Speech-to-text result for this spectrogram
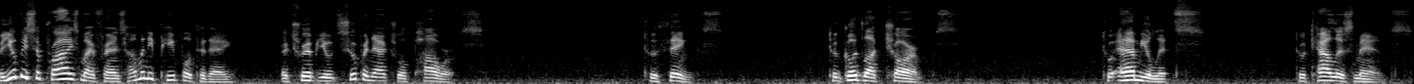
But you'll be surprised, my friends, how many people today attribute supernatural powers to things, to good luck charms, to amulets, to talismans.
